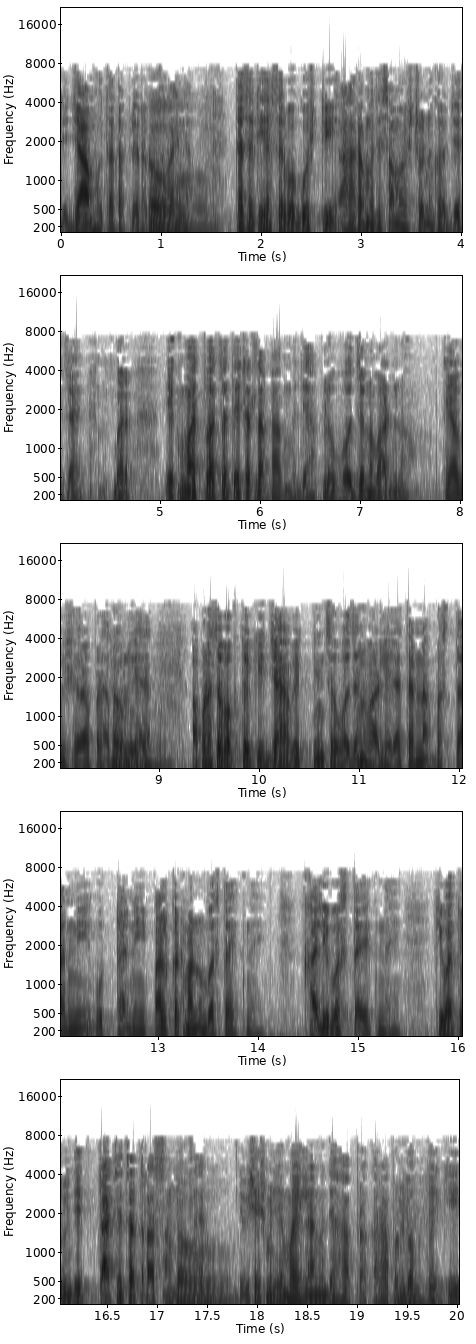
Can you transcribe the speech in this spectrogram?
जे जाम होतात आपल्या हो, रक्तवाहिन्या हो. त्यासाठी या सर्व गोष्टी आहारामध्ये समाविष्ट होणं गरजेचं आहे बरं एक महत्त्वाचा त्याच्यातला भाग म्हणजे आपलं वजन वाढणं या विषयावर आपण हो, बोलूया हो, हो. आपण असं बघतो की ज्या व्यक्तींचं वजन वाढलेलं आहे त्यांना बसताना उठताना पालकट मानून बसता येत नाही खाली बसता येत नाही किंवा तुम्ही ते टाचेचा त्रास सांगितला हो, हो. विशेष म्हणजे महिलांमध्ये हा प्रकार आपण बघतोय की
